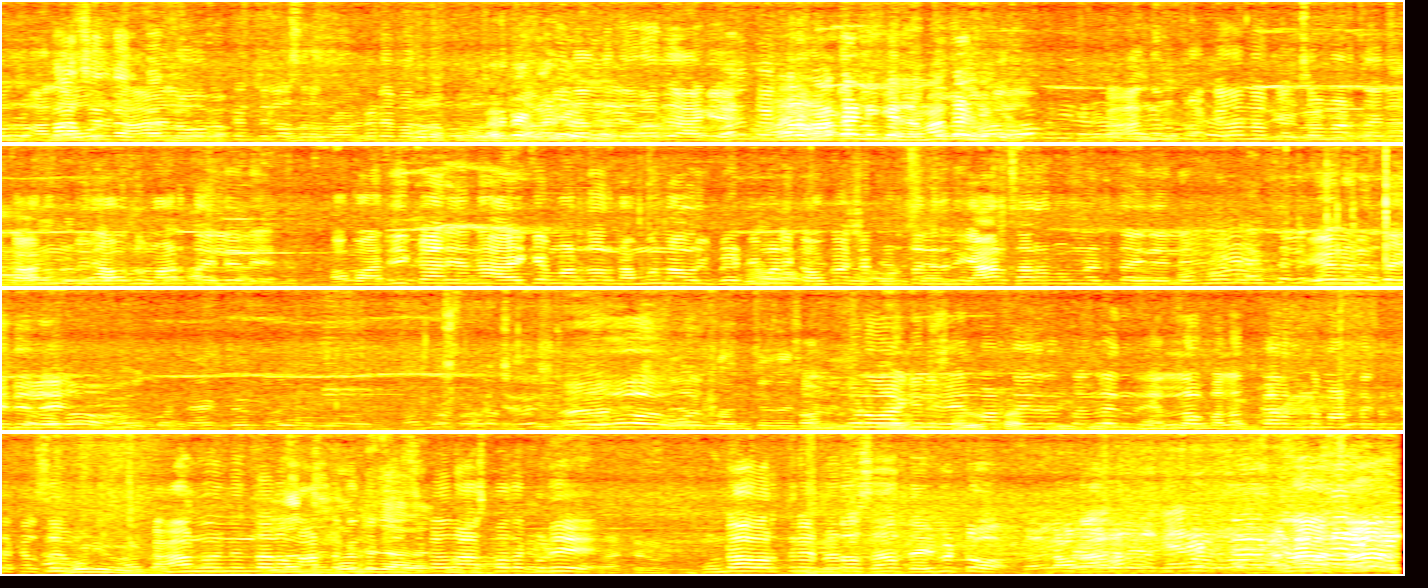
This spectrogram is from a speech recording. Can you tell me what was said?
ಅವರು ಅಲ್ಲ ಅವ್ರು ನಾವೆಲ್ಲ ಹೋಗ್ಬೇಕಂತಿಲ್ಲ ಸರ್ ಹೊರಗಡೆ ಬರಬೇಕು ಇರೋದೇ ಹಾಗೆ. ಕಾನೂನು ಪ್ರಕಾರ ನಾವು ಕೆಲಸ ಮಾಡ್ತಾ ಇದ್ದೀವಿ ಕಾನೂನು ಯಾವುದು ಮಾಡ್ತಾ ಇಲ್ಲ ಇಲ್ಲಿ ಒಬ್ಬ ಅಧಿಕಾರಿಯನ್ನ ಆಯ್ಕೆ ಮಾಡಿದವ್ರು ನಮ್ಮನ್ನ ಅವ್ರಿಗೆ ಭೇಟಿ ಮಾಡಕ್ಕೆ ಅವಕಾಶ ಕೊಡ್ತಾ ಇದ್ರೆ ಯಾರು ಸಾರ್ವಭೌಮ ನಡೀತಾ ಇದೆ ಇಲ್ಲಿ? ಏನ್ ನಡೀತಾ ಇದೆ ಇಲ್ಲಿ? ಸಂಪೂರ್ಣವಾಗಿ ನೀವು ಏನ್ ಮಾಡ್ತಾ ಇದ್ರಿ ಅಂತಂದ್ರೆ ಎಲ್ಲ ಬಲತ್ಕಾರದಿಂದ ಮಾಡ್ತಕ್ಕಂಥ ಕೆಲಸ ಕಾನೂನಿಂದ ನಾವು ಕೆಲಸ ಆಸ್ಪದ ಕೊಡಿ. ಪುನರಾವರ್ತನೆ ಬೇಡ ಸರ್ ದಯವಿಟ್ಟು. ಅಲ್ಲ ಸರ್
